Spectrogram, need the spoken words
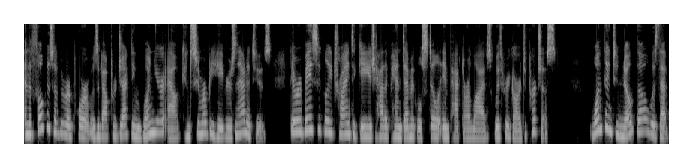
And the focus of the report was about projecting one year out consumer behaviors and attitudes they were basically trying to gauge how the pandemic will still impact our lives with regard to purchase. One thing to note, though, was that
